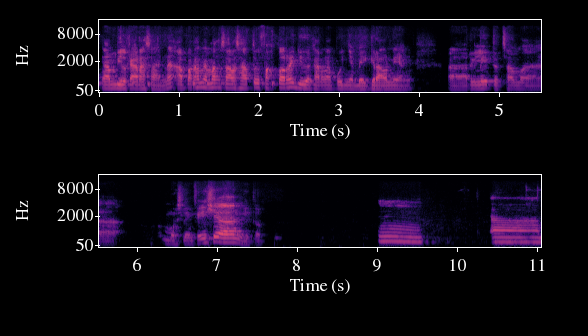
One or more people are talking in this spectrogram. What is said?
ngambil ke arah sana apakah memang salah satu faktornya juga karena punya background yang uh, related sama muslim fashion gitu Hmm, em,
